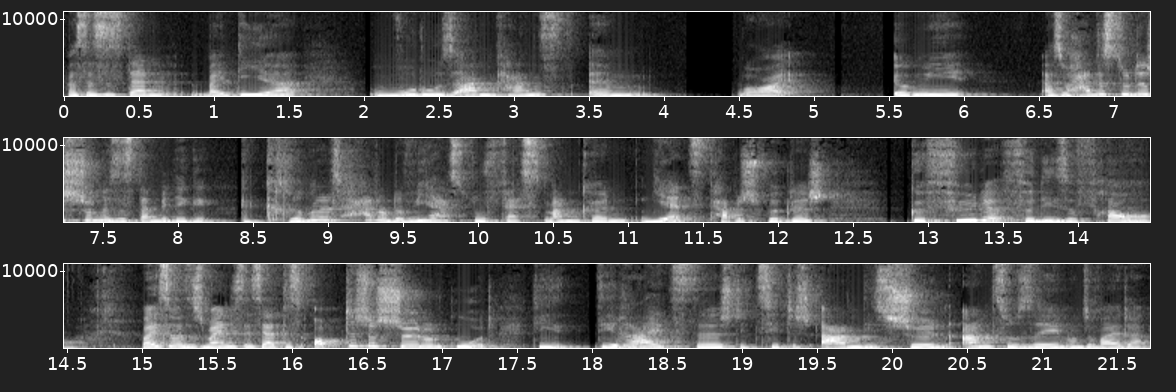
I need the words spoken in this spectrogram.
Was ist es denn bei dir, wo du sagen kannst, ähm, boah, irgendwie, also hattest du das schon, dass es dann mit dir gekribbelt hat oder wie hast du festmachen können, jetzt habe ich wirklich Gefühle für diese Frau? Weißt du, was ich meine? Es ist ja das Optische schön und gut. Die, die reizt dich, die zieht dich an, die ist schön anzusehen und so weiter.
